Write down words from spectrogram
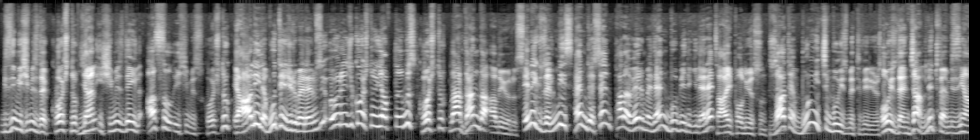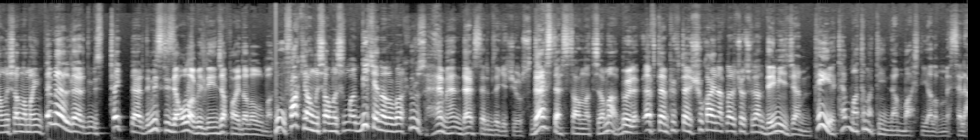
Bizim işimiz de koştuk. Yan işimiz değil asıl işimiz koştuk. E haliyle bu tecrübelerimizi öğrenci koştuğu yaptığımız koştuklardan da alıyoruz. E ne güzel mis hem de sen para vermeden bu bilgilere sahip oluyorsun. Zaten bunun için bu hizmeti veriyoruz. O yüzden can lütfen bizi yanlış anlamayın. Temel derdimiz, tek derdimiz size olabildiğince faydalı olmak. Bu ufak yanlış anlaşılmayı bir kenara bırakıyoruz. Hemen derslerimize geçiyoruz. Ders ders size anlatacağım ama böyle eften püften şu kaynakları çöz falan demeyeceğim. TYT matematiğinden başlayalım mesela.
